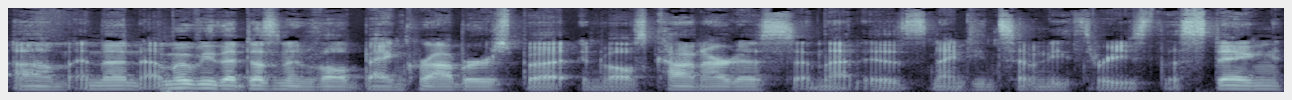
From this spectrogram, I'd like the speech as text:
Um, and then a movie that doesn't involve bank robbers but involves con artists, and that is 1973's The Sting.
